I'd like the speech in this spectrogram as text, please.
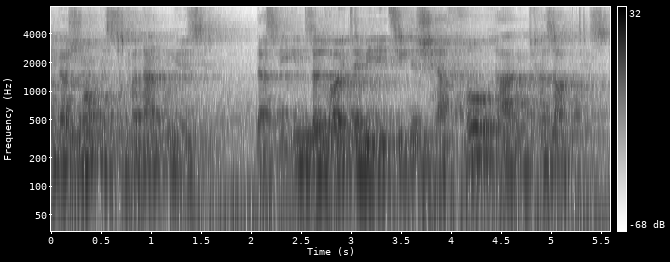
Engagement es zu verdanken ist, dass die Insel heute medizinisch hervorragend versorgt ist.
